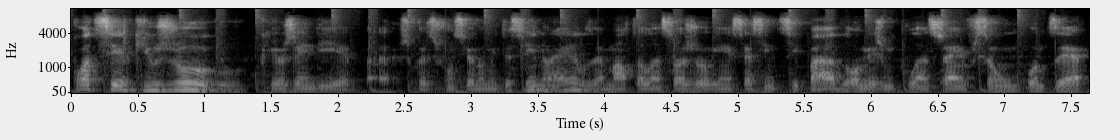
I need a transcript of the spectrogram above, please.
Pode ser que o jogo, que hoje em dia as coisas funcionam muito assim, não é? A malta lança o jogo em acesso antecipado, ou mesmo que lance já em versão 1.0,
